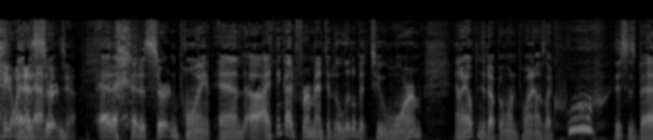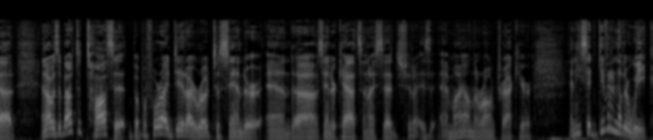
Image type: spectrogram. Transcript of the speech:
hate it when that happens. Certain, yeah. At a, at a certain point, and uh, I think I'd fermented a little bit too warm, and I opened it up at one point. I was like, "Whew, this is bad," and I was about to toss it, but before I did, I wrote to Sandor and uh, Sandor Katz, and I said, "Should I? Is, am I on the wrong track here?" And he said, give it another week.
